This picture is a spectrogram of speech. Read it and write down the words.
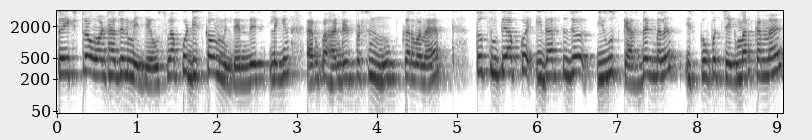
तो एक्स्ट्रा वन मिलते हैं। उसमें आपको डिस्काउंट मिलते हैं। लेकिन अगर आपको हंड्रेड परसेंट मूव करवाना है तो सिंपली आपको इधर से जो यूज़ कैशबैक बैलेंस इसके ऊपर चेक मार्क करना है।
